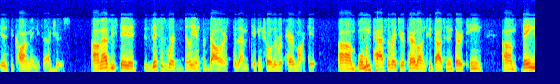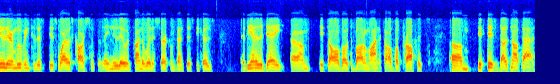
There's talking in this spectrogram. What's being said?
is the car manufacturers. Um, as we stated, this is worth billions of dollars to them to control the repair market. Um, when we passed the right to repair law in 2013, um, they knew they were moving to this, this wireless car system. They knew they would find a way to circumvent this because at the end of the day, um, it's all about the bottom line. It's all about profits. Um, if this does not pass,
